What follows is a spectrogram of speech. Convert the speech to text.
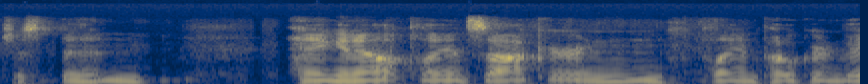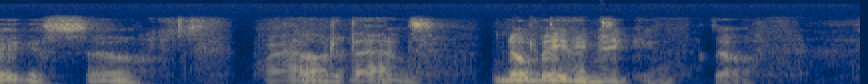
just been hanging out, playing soccer, and playing poker in Vegas. So wow, look at that. No look baby making though.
